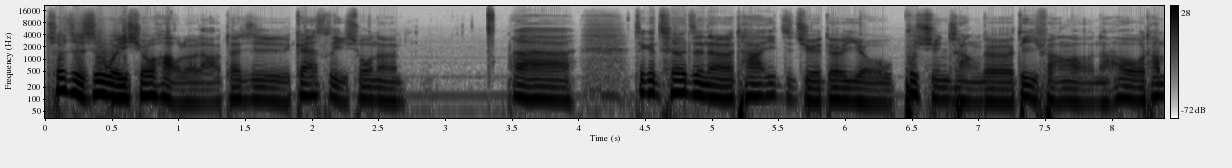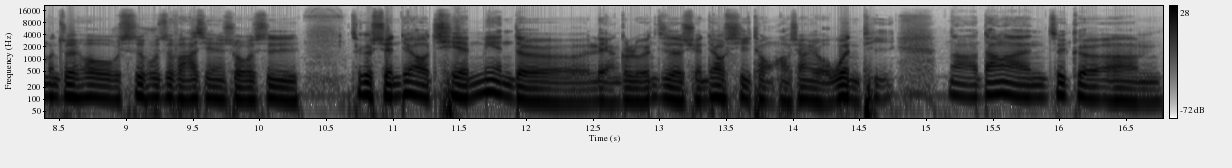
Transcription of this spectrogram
车子是维修好了啦，但是 Gasly 说呢。啊、这个车子呢，他一直觉得有不寻常的地方哦。然后他们最后似乎是发现，说是这个悬吊前面的两个轮子的悬吊系统好像有问题。那当然，这个嗯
